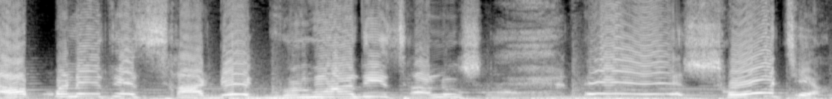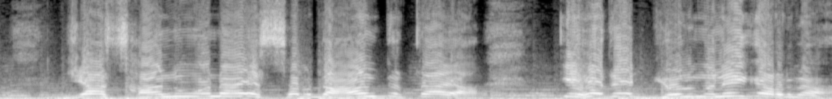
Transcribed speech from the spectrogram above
ਆਪਣੇ ਤੇ ਸਾਡੇ ਗੁਰੂਆਂ ਦੀ ਸਾਨੂੰ ਇਹ ਸੋਚ ਆ ਜਾਂ ਸਾਨੂੰ ਉਹਨਾਂ ਇਹ ਸੰਵਿਧਾਨ ਦਿੱਤਾ ਆ। ਕਿਸੇ ਤੇ ਜ਼ੁਲਮ ਨਹੀਂ ਕਰਨਾ।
